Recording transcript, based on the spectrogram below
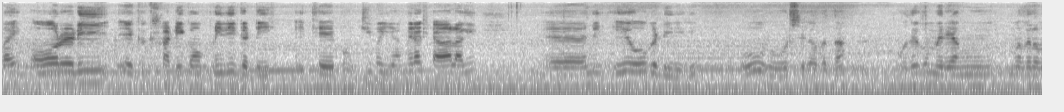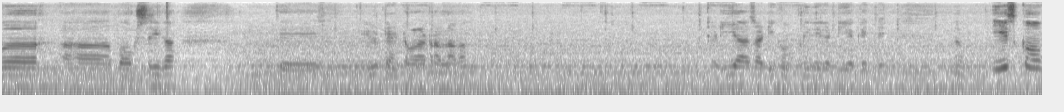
ਬਾਈ ਆਲਰੇਡੀ ਇੱਕ ਸਾਡੀ ਕੰਪਨੀ ਦੀ ਗੱਡੀ ਇੱਥੇ ਪਹੁੰਚੀ ਪਈ ਆ। ਮੇਰਾ ਖਿਆਲ ਆ ਗਈ ਨਹੀਂ, ਇਹ ਉਹ ਗੱਡੀ ਨਹੀਂ ਉਹ ਹੋਰ ਸੀਗਾ ਬੰਦਾ। ਉਹਦੇ ਕੋਲ ਮੇਰੇ ਵਾਂਗੂ ਮਤਲਬ, ਆਹ ਬਾਕਸ ਸੀਗਾ। ਤੇ ਇਹ ਟੈਂਟ ਵਾਲਾ ਟਰਾਲਾ ਵਾ। ਖੜੀ ਆ ਸਾਡੀ ਕੰਪਨੀ ਦੀ ਗੱਡੀ ਆ ਕਿਤੇ ਇਸ ਕੌ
